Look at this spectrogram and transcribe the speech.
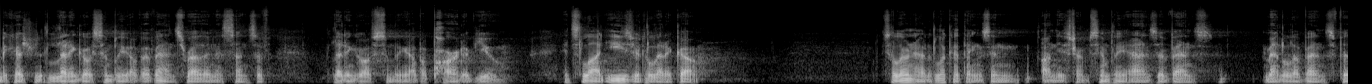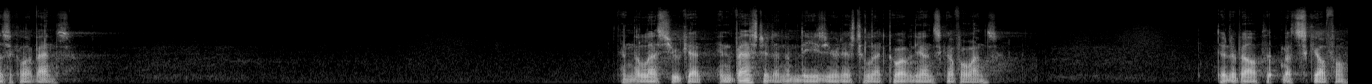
because you're letting go simply of events rather than a sense of letting go of something of a part of you. It's a lot easier to let it go. So learn how to look at things in, on these terms simply as events, mental events, physical events. And the less you get invested in them, the easier it is to let go of the unskillful ones, to develop what's skillful,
